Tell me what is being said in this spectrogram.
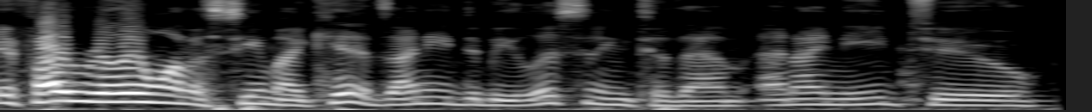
if I really want to see my kids, I need to be listening to them and I need to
